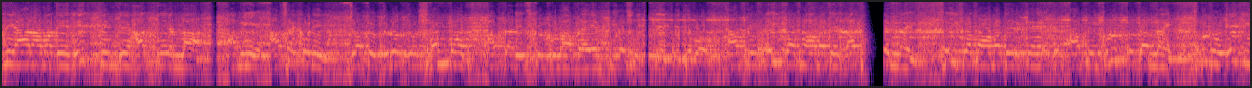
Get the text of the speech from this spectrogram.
আপনি আর আমাদের হৃৎপিণ্ডে হাত দিয়েন না। আমি আশা করি যত দ্রুত সম্ভব আপনার স্কুলগুলো আমরা এমপিও স্বীকৃতি দেব। আপনি সেই কথা আমাদের রাখছেন নাই। সেই কথা আমাদেরকে আপনি গুরুত্ব দেন নাই। শুধু এটি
